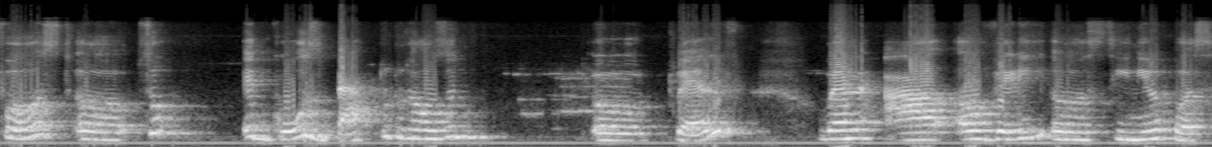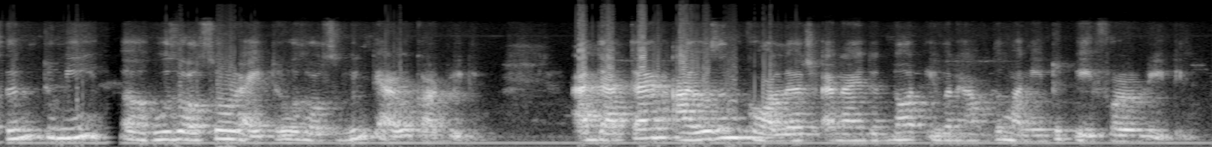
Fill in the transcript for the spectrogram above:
first, uh, so it goes back to 2012 when uh, a very uh, senior person to me, uh, who's also a writer, was also doing tarot card reading. At that time, I was in college and I did not even have the money to pay for a reading.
